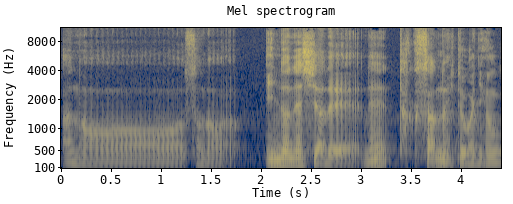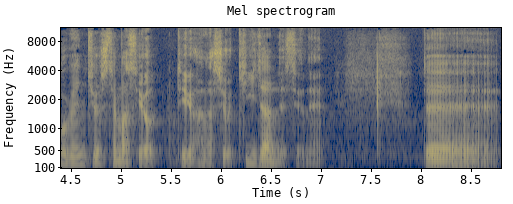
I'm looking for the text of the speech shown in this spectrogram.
あのそのインドネシアでねたくさんの人が日本語を勉強してますよっていう話を聞いたんですよね。で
